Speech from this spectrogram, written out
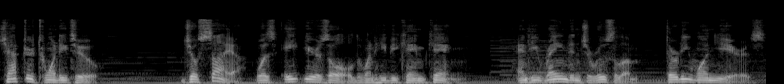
Chapter 22 Josiah was eight years old when he became king, and he reigned in Jerusalem 31 years.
